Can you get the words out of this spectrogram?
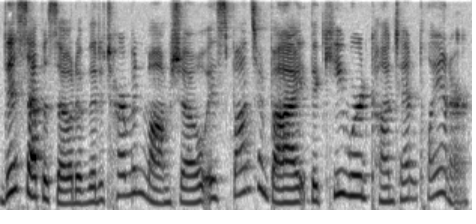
This episode of the Determined Mom Show is sponsored by the Keyword Content Planner.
